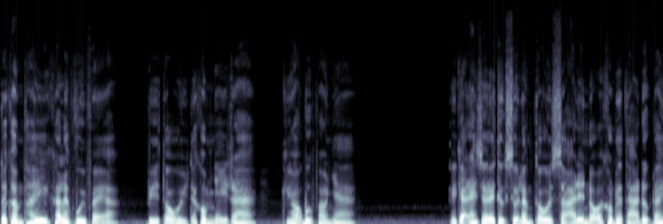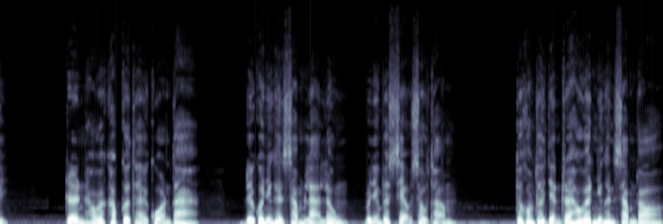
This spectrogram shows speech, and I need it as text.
Tôi cảm thấy khá là vui vẻ Vì tôi đã không nhảy ra Khi họ bước vào nhà Cái gã này giờ đây thực sự làm tôi sợ đến nỗi không thể tả được đấy Trên hầu hết khắp cơ thể của anh ta đều có những hình xăm lạ lùng và những vết sẹo sâu thẳm. Tôi không thể nhận ra hầu hết những hình xăm đó,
